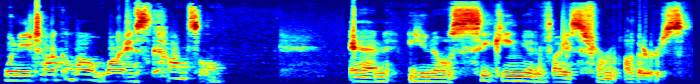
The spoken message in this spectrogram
when you talk about wise counsel and you know seeking advice from others,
